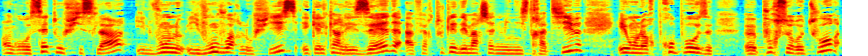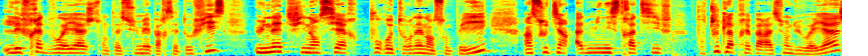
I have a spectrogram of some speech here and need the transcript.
en gros, cet office-là, ils vont, ils vont voir l'office et quelqu'un les aide à faire toutes les démarches administratives et on leur propose euh, pour ce retour, les frais de voyage sont assumés par cet office, une aide financière pour retourner dans son pays, un soutien administratif pour toute la préparation du voyage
